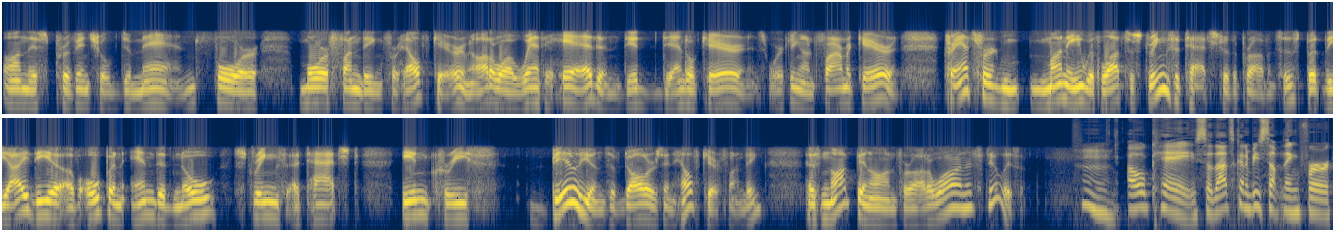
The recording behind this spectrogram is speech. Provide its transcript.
on this provincial demand for more funding for health care. I mean, Ottawa went ahead and did dental care and is working on pharmacare and transferred m- money with lots of strings attached to the provinces. But the idea of open ended, no strings attached increase billions of dollars in health care funding has not been on for Ottawa, and it still isn't. Hmm. Okay, so that's going to be something for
